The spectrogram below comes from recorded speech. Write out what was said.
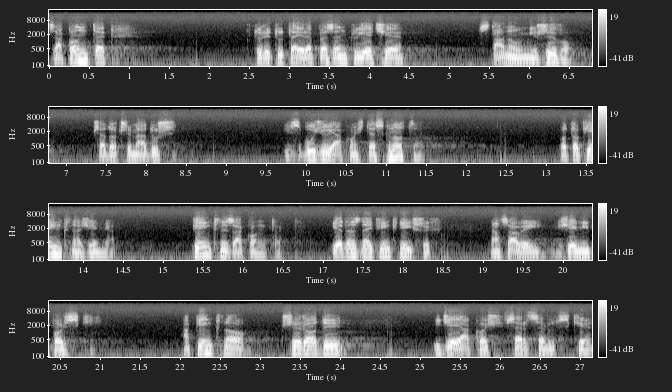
zakątek, który tutaj reprezentujecie, stanął mi żywo przed oczyma duszy i wzbudził jakąś tęsknotę, bo to piękna ziemia, piękny zakątek, jeden z najpiękniejszych na całej ziemi Polski, a piękno przyrody idzie jakoś w serce ludzkie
